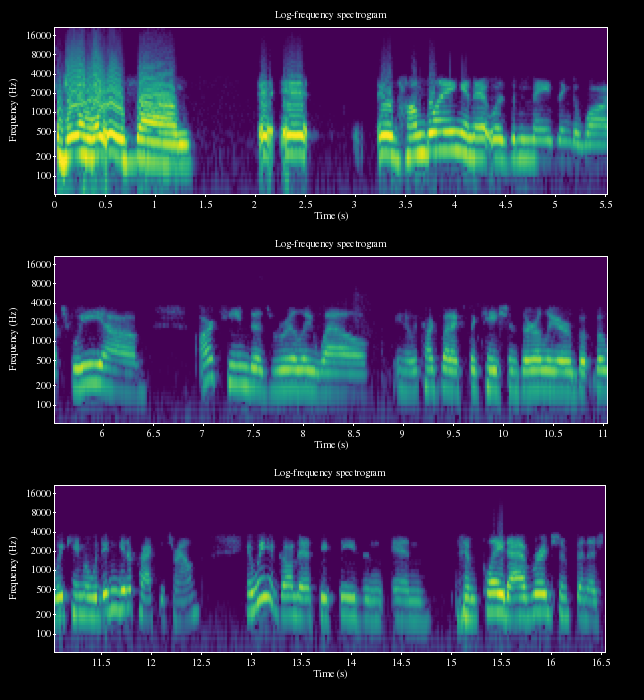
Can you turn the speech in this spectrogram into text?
Yeah, it was um, it, it it was humbling and it was amazing to watch. We um, our team does really well. You know, we talked about expectations earlier, but but we came in. We didn't get a practice round, and we had gone to SECs and and and played average and finished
